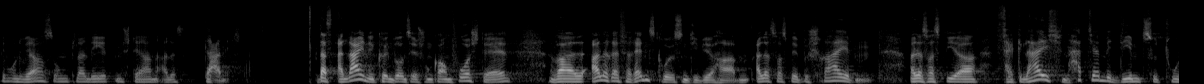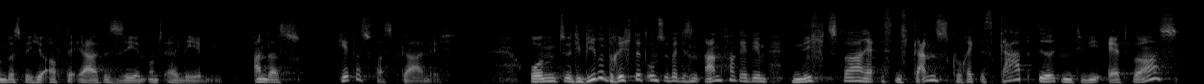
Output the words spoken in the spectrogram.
im Universum, Planeten, Sterne, alles gar nicht. Das alleine können wir uns ja schon kaum vorstellen, weil alle Referenzgrößen, die wir haben, alles, was wir beschreiben, alles, was wir vergleichen, hat ja mit dem zu tun, was wir hier auf der Erde sehen und erleben. Anders geht das fast gar nicht. Und die Bibel berichtet uns über diesen Anfang, in dem nichts war. Er ist nicht ganz korrekt. Es gab irgendwie etwas.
